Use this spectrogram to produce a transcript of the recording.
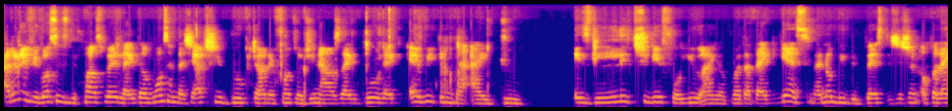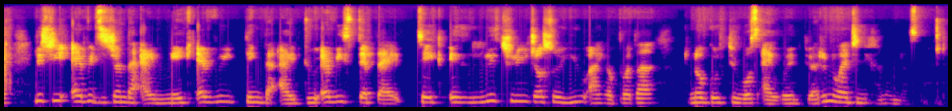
I don't know if you got into the past where like there was one time that she actually broke down in front of Gina. I was like, bro, like everything that I do is literally for you and your brother. Like, yes, it might not be the best decision, but like literally every decision that I make, everything that I do, every step that I take is literally just so you and your brother not go through what I went through. I don't know why Ginny cannot understand.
